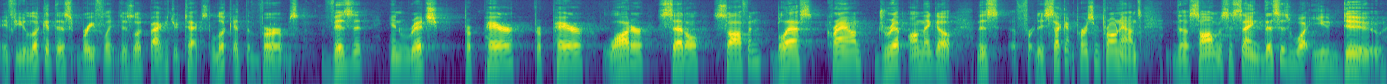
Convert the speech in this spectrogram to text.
If you look at this briefly, just look back at your text, look at the verbs visit, enrich, prepare, prepare, water, settle, soften, bless, crown, drip, on they go. This, for the second person pronouns, the psalmist is saying, This is what you do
